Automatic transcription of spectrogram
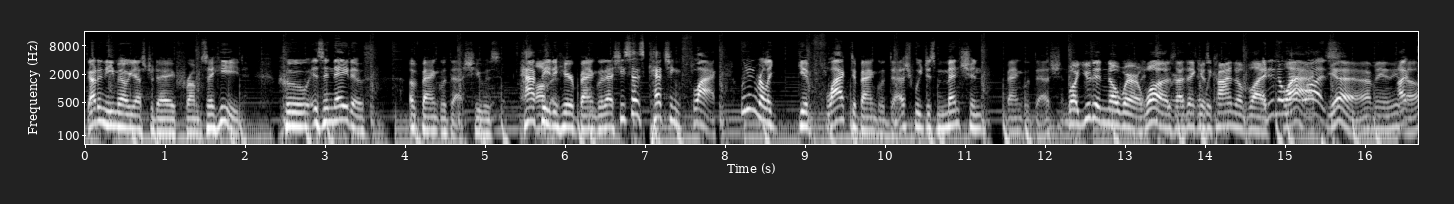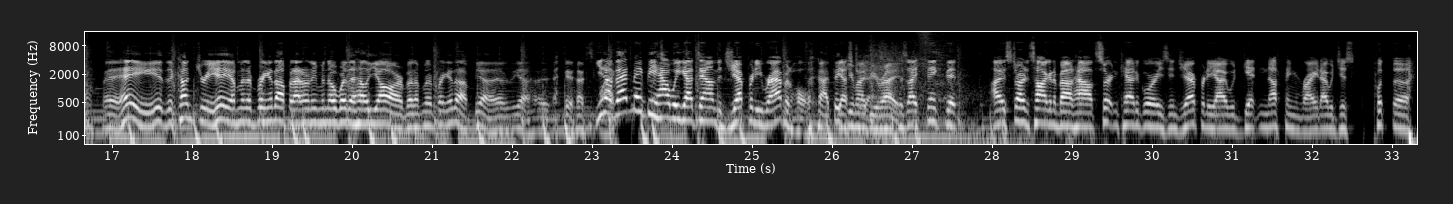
got an email yesterday from Zahid, who is a native of Bangladesh. He was happy to hear Bangladesh. He says catching flack. We didn't really give flack to Bangladesh. We just mentioned Bangladesh. And well, you didn't know where it was. Where I think it's kind of like I didn't know where it was. Yeah, I mean, you I, know, hey, the country. Hey, I'm going to bring it up, and I don't even know where the hell you are, but I'm going to bring it up. Yeah, yeah. you know, that may be how we got down the Jeopardy rabbit hole. I think you might be right because I think that. I started talking about how certain categories in Jeopardy I would get nothing right. I would just put the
